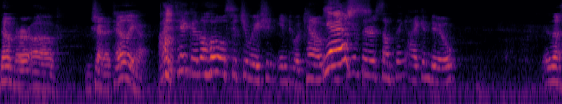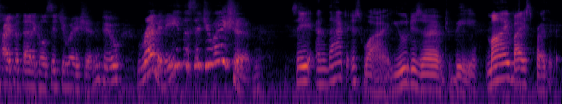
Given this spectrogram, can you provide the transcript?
number of genitalia. I take the whole situation into account. Yes. See if there is something I can do in this hypothetical situation to remedy the situation. See, and that is why you deserve to be my vice president.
